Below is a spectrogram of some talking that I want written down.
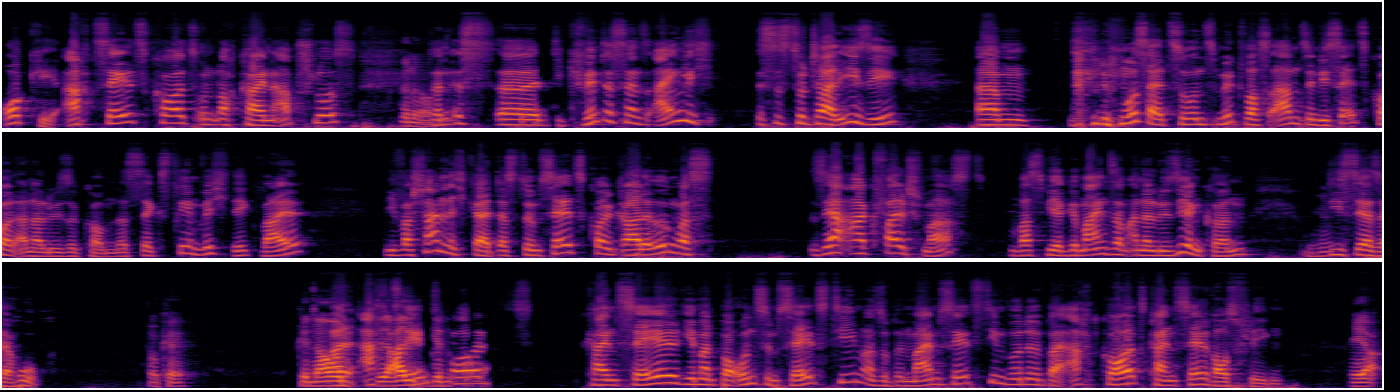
Okay, acht Sales Calls und noch keinen Abschluss. Genau. Dann ist äh, die Quintessenz eigentlich ist es total easy. Ähm, du musst halt zu uns mittwochs abends in die Sales Call Analyse kommen. Das ist extrem wichtig, weil die Wahrscheinlichkeit, dass du im Sales Call gerade irgendwas sehr arg falsch machst, was wir gemeinsam analysieren können, mhm. die ist sehr, sehr hoch. Okay. Genau. Weil acht Sales Calls kein Sale, jemand bei uns im Sales-Team, also in meinem Sales-Team, würde bei acht Calls kein Sale rausfliegen. Ja,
